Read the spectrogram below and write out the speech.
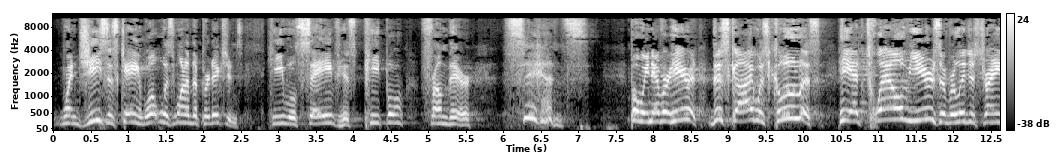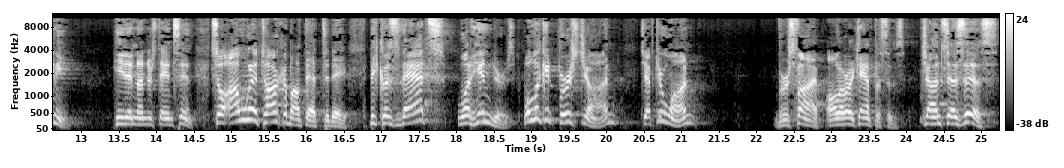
when Jesus came, what was one of the predictions? He will save his people from their sins. But we never hear it. This guy was clueless. He had 12 years of religious training. He didn't understand sin. So I want to talk about that today because that's what hinders. Well, look at 1 John chapter 1 verse 5. All our campuses. John says this.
